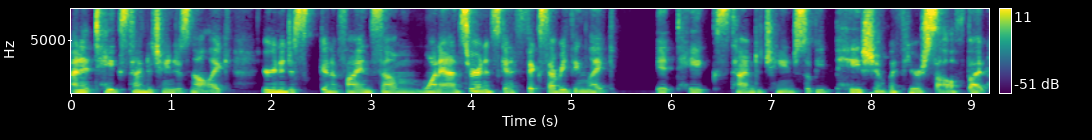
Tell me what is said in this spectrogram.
and it takes time to change it's not like you're going to just going to find some one answer and it's going to fix everything like it takes time to change. So be patient with yourself. But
